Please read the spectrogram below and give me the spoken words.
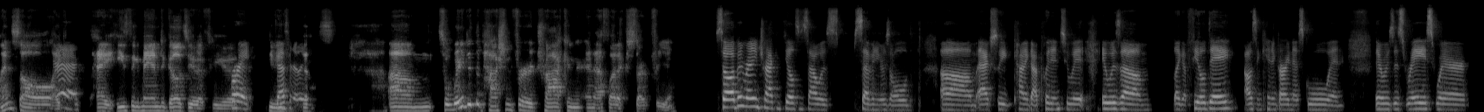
fun. So like, yeah. hey, he's the man to go to if you right. You Definitely. Um, so where did the passion for track and, and athletics start for you? So I've been running track and field since I was seven years old. Um, I actually kind of got put into it. It was um, like a field day. I was in kindergarten at school, and there was this race where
